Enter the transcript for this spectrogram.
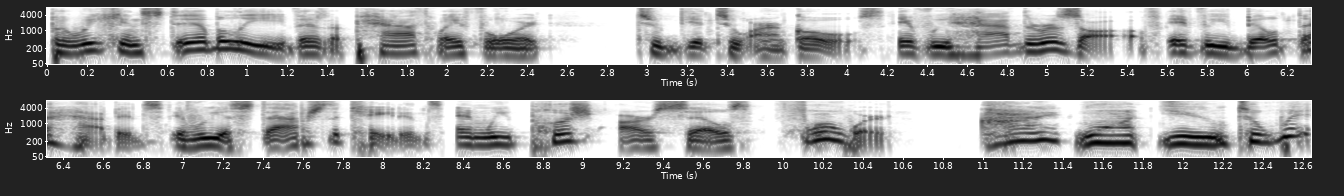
But we can still believe there's a pathway forward to get to our goals. If we have the resolve, if we build the habits, if we establish the cadence and we push ourselves forward, I want you to win.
